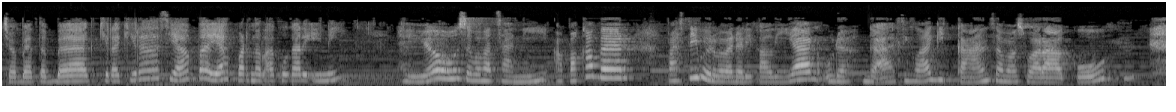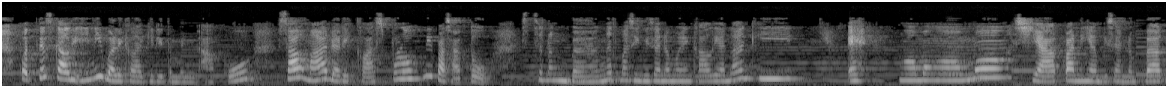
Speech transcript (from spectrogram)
Coba tebak kira-kira siapa ya partner aku kali ini? Heyo Sobat Sani, apa kabar? Pasti beberapa dari kalian udah nggak asing lagi kan sama suara aku? Podcast kali ini balik lagi ditemenin aku, Salma dari kelas 10 MIPA 1. Seneng banget masih bisa nemenin kalian lagi. Eh, ngomong-ngomong, siapa nih yang bisa nebak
